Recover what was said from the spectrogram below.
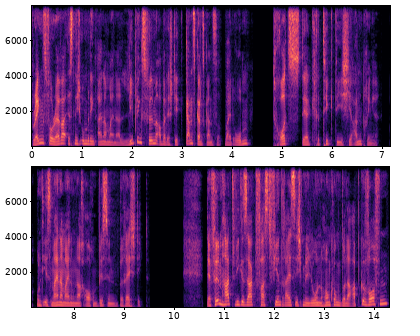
Dragons Forever ist nicht unbedingt einer meiner Lieblingsfilme, aber der steht ganz, ganz, ganz weit oben, trotz der Kritik, die ich hier anbringe. Und die ist meiner Meinung nach auch ein bisschen berechtigt. Der Film hat, wie gesagt, fast 34 Millionen Hongkong-Dollar abgeworfen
